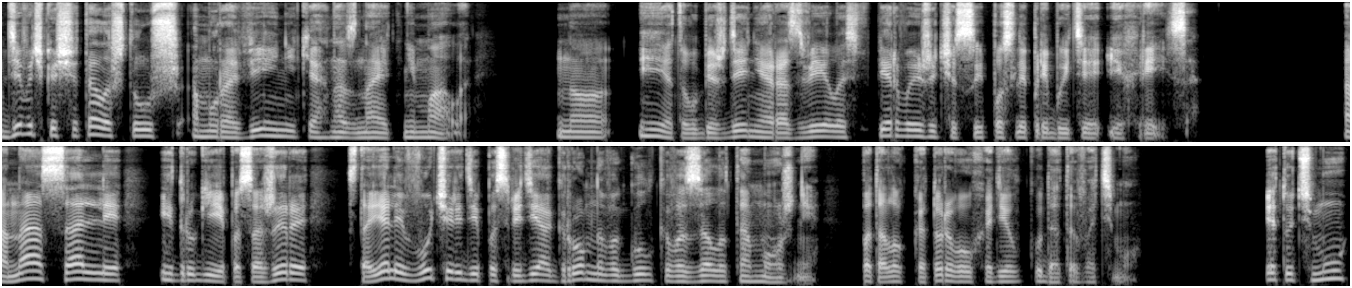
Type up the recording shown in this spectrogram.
Девочка считала, что уж о муравейнике она знает немало, но и это убеждение развеялось в первые же часы после прибытия их рейса. Она, Салли и другие пассажиры стояли в очереди посреди огромного гулкого зала таможни, потолок которого уходил куда-то во тьму. Эту тьму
